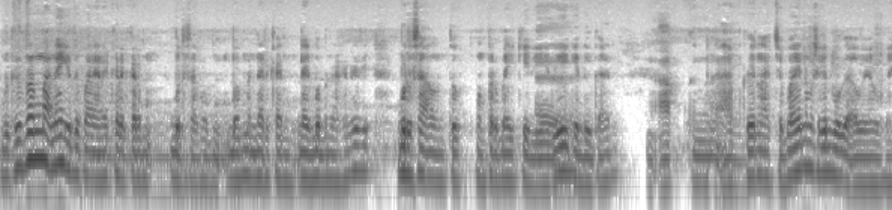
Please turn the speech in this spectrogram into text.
Begitu mana gitu pan anak berusaha mem- membenarkan dan membenarkan diri berusaha untuk memperbaiki diri gitu kan maaf kan maafkan lah cobain masukin boga awe awe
